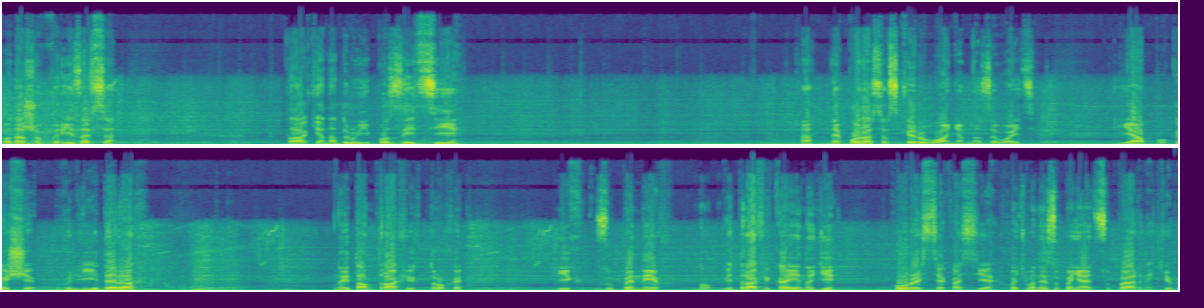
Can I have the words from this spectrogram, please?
Шкода, щоб врізався. Так, я на другій позиції. Не порався з керуванням називається. Я поки ще в лідерах. Ну і там трафік трохи їх зупинив. Ну, від трафіка іноді користь якась є, хоч вони зупиняють суперників.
